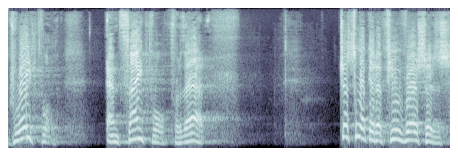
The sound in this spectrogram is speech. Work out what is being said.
grateful and thankful for that. Just look at a few verses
